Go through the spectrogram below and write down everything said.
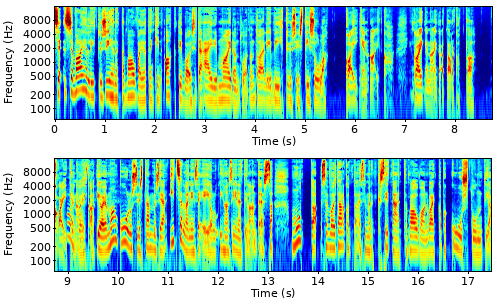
se, se vaihe liittyy siihen, että vauva jotenkin aktivoi sitä äidin maidon tuotantoa, eli viihtyy siis tisulla kaiken aikaa. Ja kaiken aikaa tarkoittaa kaiken Oikeesti? aikaa. Joo, ja mä oon kuullut siis tämmöisiä, itselläni se ei ollut ihan siinä tilanteessa, mutta se voi tarkoittaa esimerkiksi sitä, että vauva on vaikkapa kuusi tuntia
